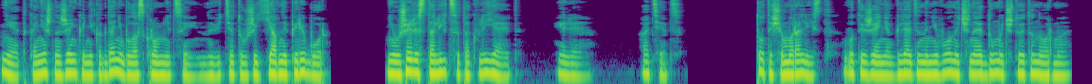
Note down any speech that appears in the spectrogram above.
Нет, конечно, Женька никогда не была скромницей, но ведь это уже явный перебор. Неужели столица так влияет? Или отец? Тот еще моралист. Вот и Женя, глядя на него, начинает думать, что это норма.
